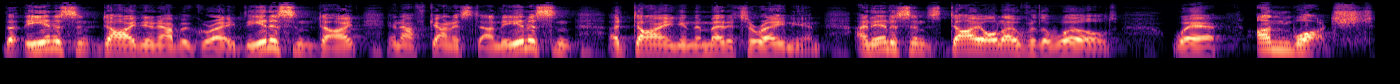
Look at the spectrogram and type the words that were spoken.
that the innocent died in Abu Ghraib, the innocent died in Afghanistan, the innocent are dying in the Mediterranean, and innocents die all over the world where unwatched,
